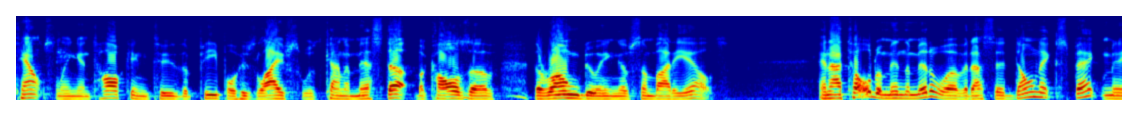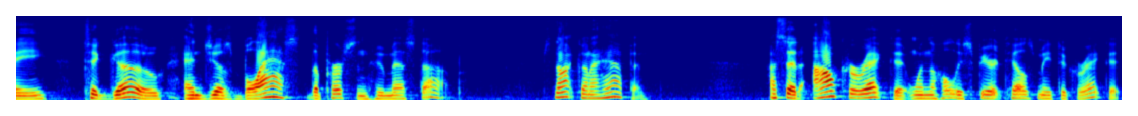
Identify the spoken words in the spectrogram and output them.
counseling and talking to the people whose lives was kind of messed up because of the wrongdoing of somebody else. And I told them in the middle of it, I said, Don't expect me to go and just blast the person who messed up. It's not going to happen. I said, I'll correct it when the Holy Spirit tells me to correct it.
